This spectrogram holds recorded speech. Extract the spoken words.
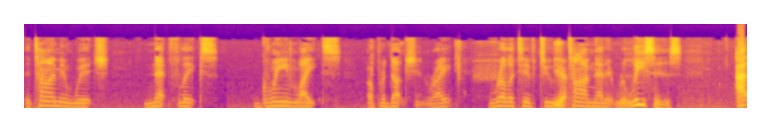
the time in which Netflix green lights a production, right? Relative to Yeah. the time that it releases, I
